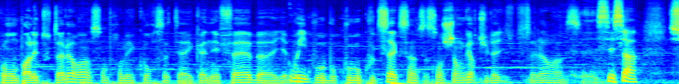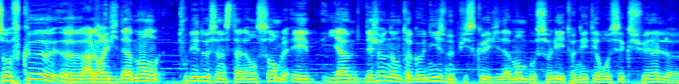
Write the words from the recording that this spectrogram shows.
comme on parlait tout à l'heure, hein, son premier cours c'était avec un faible, il y a Oui. beaucoup, beaucoup, beaucoup de sexe. hein. De toute façon, chez Anger, tu l'as dit tout à l'heure, c'est. C'est ça. Sauf que, euh, alors évidemment, tous les deux s'installent ensemble et il y a déjà un antagonisme puisque évidemment Beau Soleil est un hétérosexuel euh,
